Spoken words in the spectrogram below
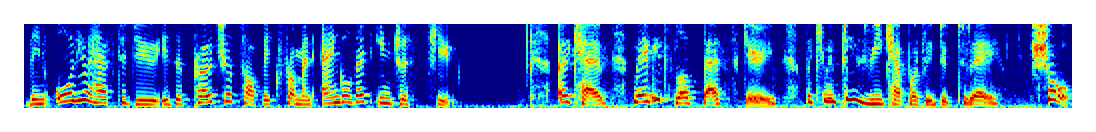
Then all you have to do is approach your topic from an angle that interests you. Okay, maybe it's not that scary, but can we please recap what we did today? Sure.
